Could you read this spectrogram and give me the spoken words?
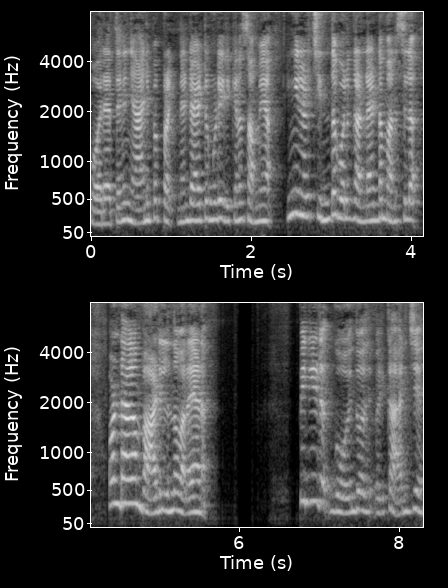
പോരാത്തതിന് ഞാനിപ്പോ പ്രഗ്നന്റ് ആയിട്ടും കൂടി ഇരിക്കുന്ന സമയം. ഇങ്ങനെയൊരു ചിന്ത പോലും കണ്ണേട്ട മനസ്സിൽ ഉണ്ടാകാൻ പാടില്ലെന്ന് പറയാണ്. പിന്നീട് ഗോവിന്ദ് പറഞ്ഞു ഒരു കാര്യം ചെയ്യ.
